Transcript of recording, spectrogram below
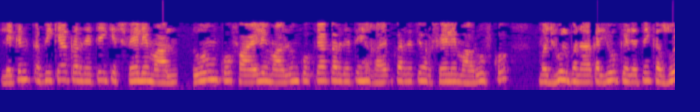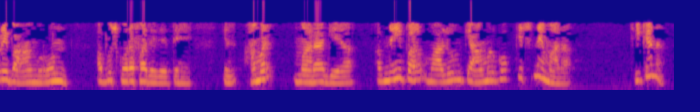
لیکن کبھی کیا کر دیتے ہیں کہ اس فعل معلوم کو، فائل معلوم کو کیا کر دیتے ہیں؟ غائب کر دیتے ہیں اور فعل معروف کو مجھول بنا کر یوں کہہ دیتے ہیں کہ ضرب عمرون اب اس کو رفع دے دیتے ہیں کہ عمر مارا گیا۔ اب نہیں معلوم کہ عمر کو کس نے مارا۔ ٹھیک ہے نا؟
